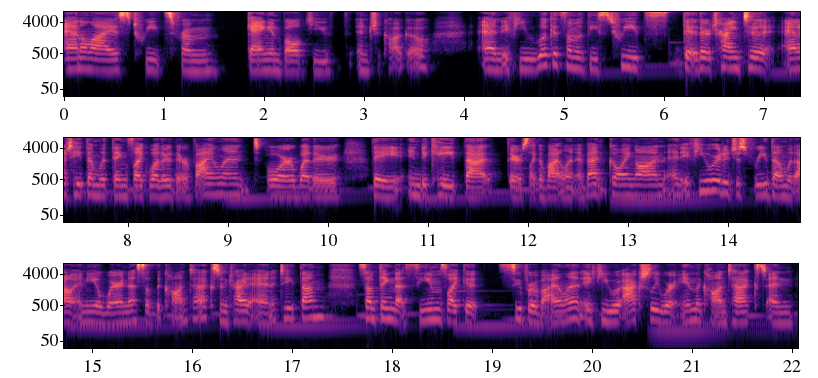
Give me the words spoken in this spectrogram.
analyze tweets from gang involved youth in Chicago. And if you look at some of these tweets, they're, they're, trying to annotate them with things like whether they're violent or whether they indicate that there's like a violent event going on. And if you were to just read them without any awareness of the context and try to annotate them, something that seems like it's super violent, if you actually were in the context and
